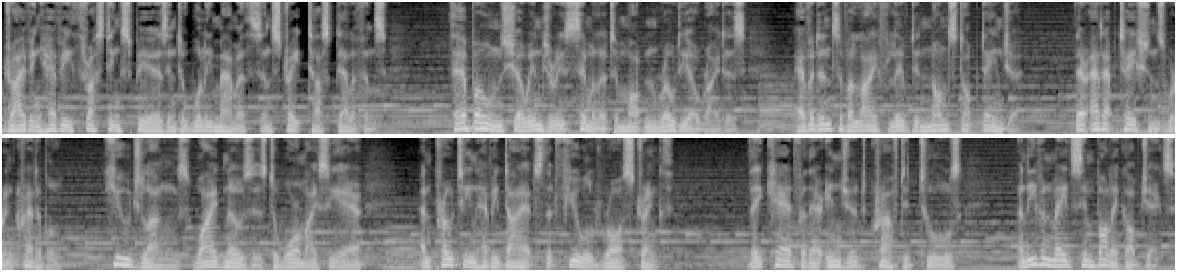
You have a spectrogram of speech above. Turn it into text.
driving heavy, thrusting spears into woolly mammoths and straight-tusked elephants. Their bones show injuries similar to modern rodeo riders, evidence of a life lived in non-stop danger. Their adaptations were incredible. Huge lungs, wide noses to warm icy air, and protein-heavy diets that fueled raw strength. They cared for their injured, crafted tools, and even made symbolic objects,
